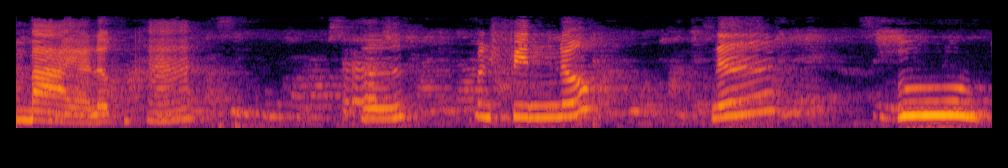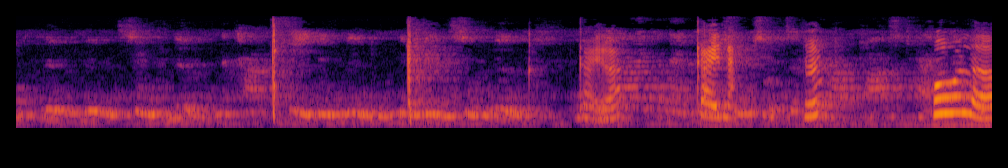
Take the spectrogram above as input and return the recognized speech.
ำบ่ายอะลูกฮะเออมันฟินเนอะเนอะอู้ไก่ละไก่น่ะฮะพูดเหรอ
